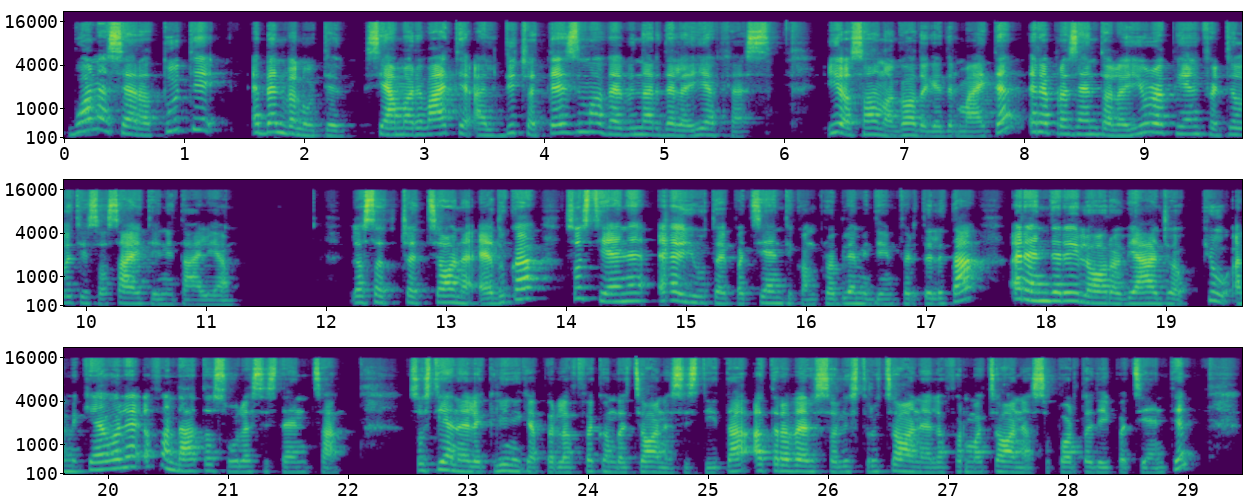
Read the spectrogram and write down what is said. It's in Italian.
Buonasera a tutti e benvenuti. Siamo arrivati al diciottesimo webinar della IFS. Io sono Goda Gedermaite e rappresento la European Fertility Society in Italia. L'associazione Educa sostiene e aiuta i pazienti con problemi di infertilità a rendere il loro viaggio più amichevole e fondato sull'assistenza. Sostiene le cliniche per la fecondazione assistita attraverso l'istruzione e la formazione a supporto dei pazienti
